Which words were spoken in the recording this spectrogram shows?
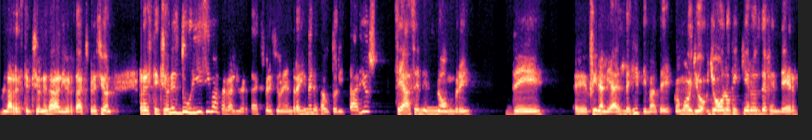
las restricciones a la libertad de expresión. Restricciones durísimas a la libertad de expresión en regímenes autoritarios se hacen en nombre de eh, finalidades legítimas, de como yo, yo lo que quiero es defender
